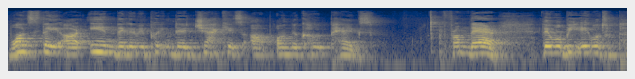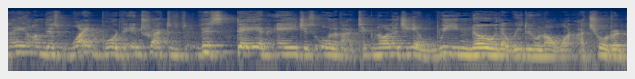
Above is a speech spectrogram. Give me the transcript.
Once they are in they're going to be putting their jackets up on the coat pegs. From there they will be able to play on this whiteboard, the interactive. This day and age is all about technology, and we know that we do not want our children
